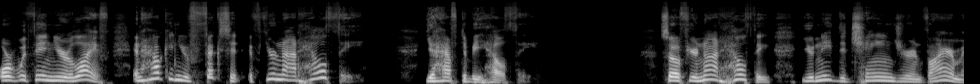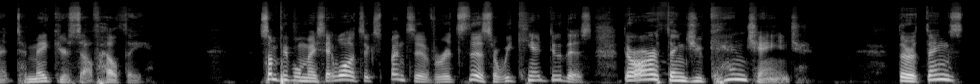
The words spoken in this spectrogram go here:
or within your life. And how can you fix it if you're not healthy? You have to be healthy. So if you're not healthy, you need to change your environment to make yourself healthy. Some people may say, well, it's expensive or it's this or we can't do this. There are things you can change. There are things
